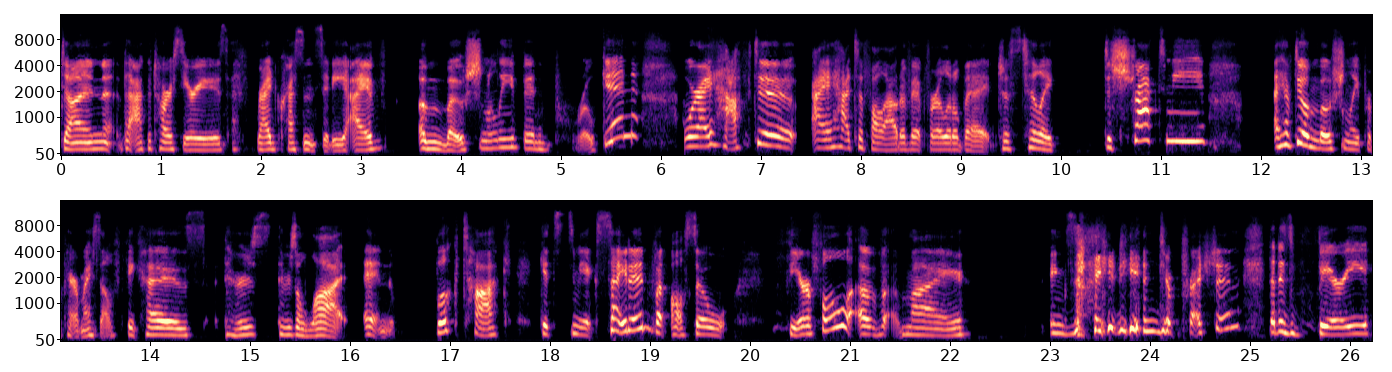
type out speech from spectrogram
done the ACOTAR series. I've read Crescent City. I've emotionally been broken where I have to, I had to fall out of it for a little bit just to like distract me. I have to emotionally prepare myself because there's there's a lot and BookTok gets me excited but also fearful of my anxiety and depression that is very,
